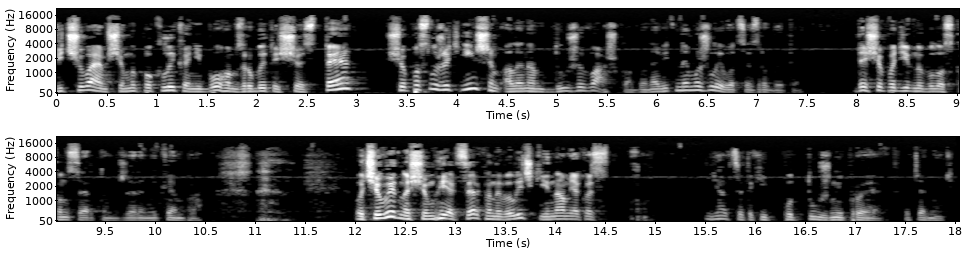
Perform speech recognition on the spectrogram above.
відчуваємо, що ми покликані Богом зробити щось те, що послужить іншим, але нам дуже важко, або навіть неможливо це зробити. Дещо подібне було з концертом Джеремі Кемпа. Очевидно, що ми, як церква, невеличкі, і нам якось. Як це такий потужний проєкт потягнуть?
